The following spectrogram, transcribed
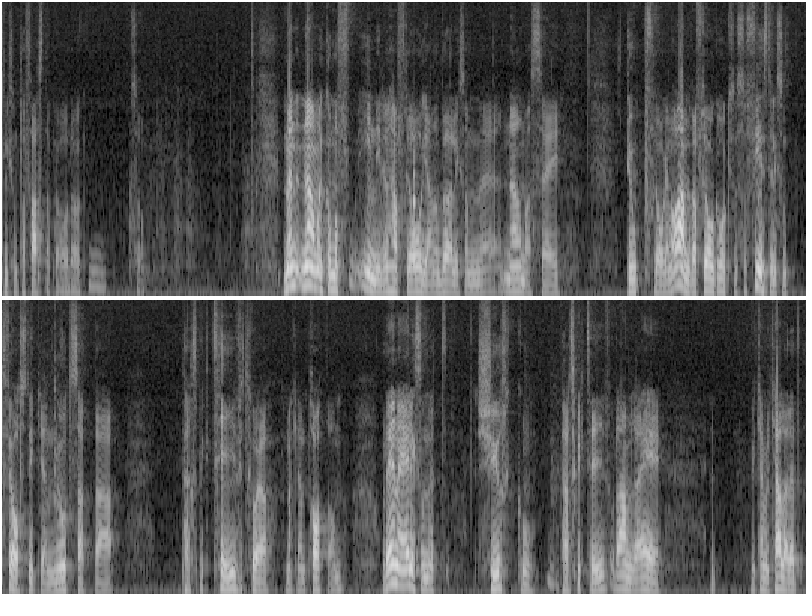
liksom ta fasta på. Då. Så. Men när man kommer in i den här frågan och börjar liksom eh, närma sig dopfrågan och andra frågor också så finns det liksom två stycken motsatta perspektiv tror jag man kan prata om. Och det ena är liksom ett kyrkoperspektiv och det andra är, ett, vi kan väl kalla det ett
